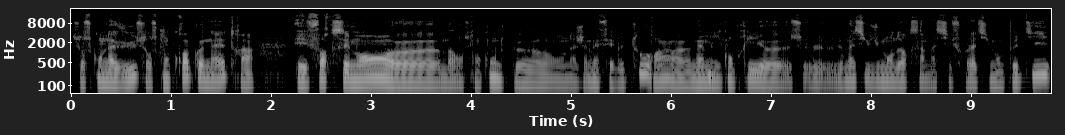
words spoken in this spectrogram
sur ce qu'on a vu, sur ce qu'on croit connaître. Et forcément, euh, bah, on se rend compte qu'on n'a jamais fait le tour, hein. même y compris euh, le, massif du Mont d'Or, c'est un massif relativement petit.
